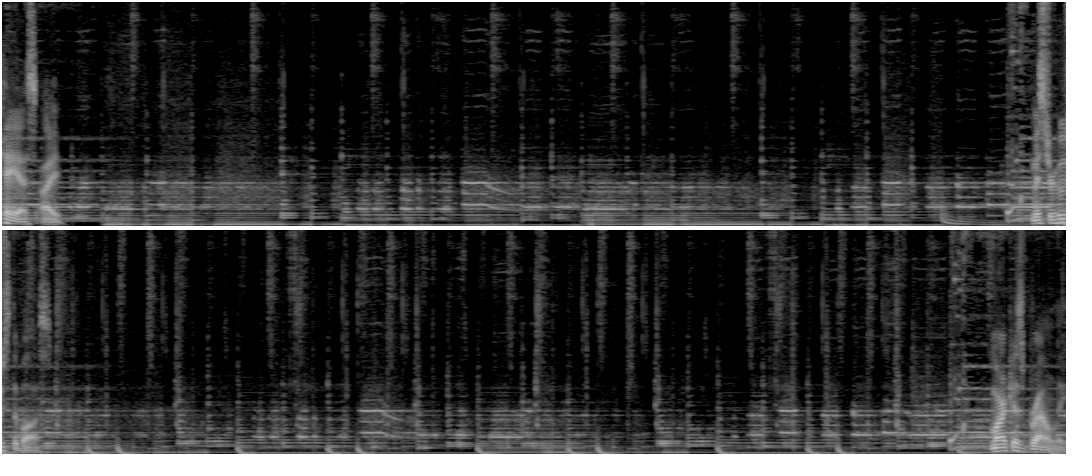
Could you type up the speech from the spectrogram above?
KSI. Mr. Who's the Boss? Marques Brownlee.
